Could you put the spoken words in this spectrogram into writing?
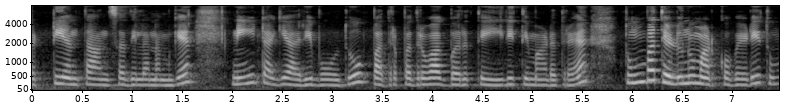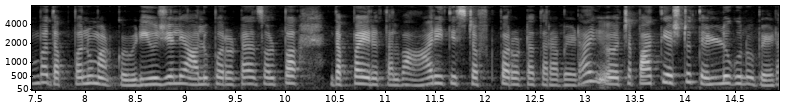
ಗಟ್ಟಿ ಅಂತ ಅನ್ಸೋದಿಲ್ಲ ನಮಗೆ. ನೀಟಾಗಿ ಅರಿಬೋದು, ಪದ್ರ ಪದ್ರವಾಗಿ ಬರುತ್ತೆ ಈ ರೀತಿ ಮಾಡಿದ್ರೆ. ತುಂಬ ತೆಳುನೂ ಮಾಡ್ಕೋಬೇಡಿ, ತುಂಬ ದಪ್ಪನೂ ಮಾಡ್ಕೋಬೇಡಿ. ಯೂಶ್ವಲಿ ಆಲೂ ಪರೋಟ ಸ್ವಲ್ಪ ದಪ್ಪ ಇರುತ್ತಲ್ವ? ಆ ರೀತಿ ಸ್ಟಫ್ಡ್ ಪರೋಟ ಥರ ಬೇಡ. ಚಪಾತಿ ಅಷ್ಟು ತೆಳ್ಳಗೂ ಬೇಡ.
